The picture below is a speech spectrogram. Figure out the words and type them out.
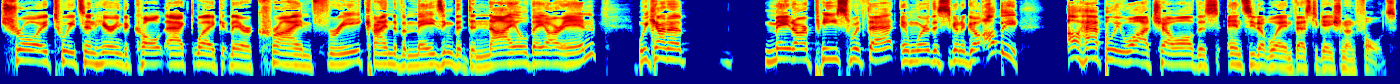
Troy tweets in hearing the cult act like they are crime free. Kind of amazing the denial they are in. We kind of made our peace with that and where this is going to go. I'll be, I'll happily watch how all this NCAA investigation unfolds.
